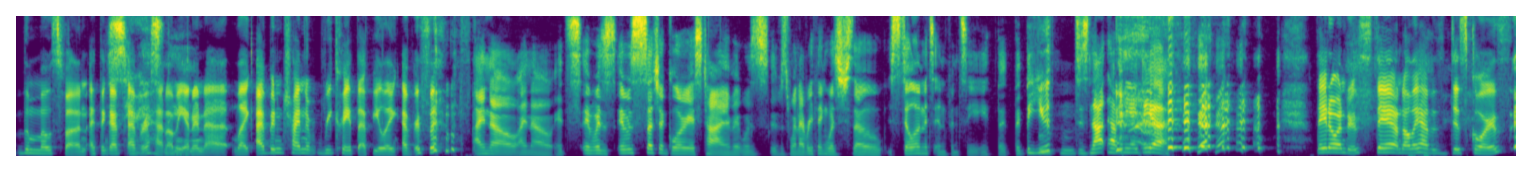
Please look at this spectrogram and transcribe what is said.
the most fun I think I've Seriously? ever had on the internet. Like I've been trying to recreate that feeling ever since. I know, I know. It's it was it was such a glorious time. It was it was when everything was so still in its infancy. The the, the youth mm-hmm. does not have any idea. They don't understand. All they have is discourse.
